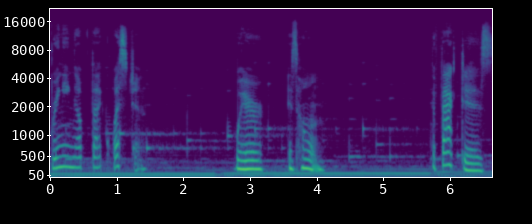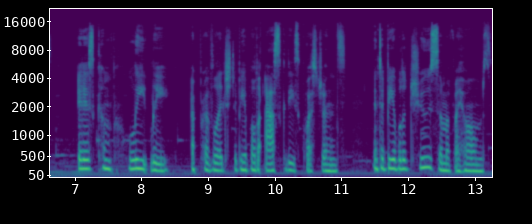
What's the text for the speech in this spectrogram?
bringing up that question Where is home? The fact is, it is completely a privilege to be able to ask these questions and to be able to choose some of my homes.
